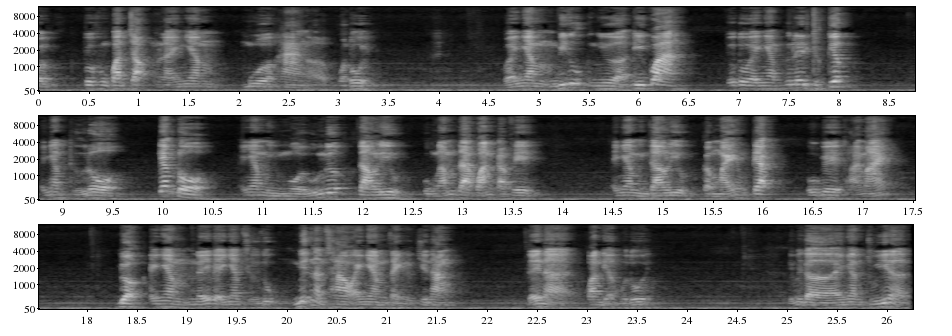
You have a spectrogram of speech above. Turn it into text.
còn tôi không quan trọng là anh em mua hàng ở của tôi và anh em ví dụ như là đi qua chỗ tôi anh em cứ lên trực tiếp anh em thử đồ test đồ anh em mình ngồi uống nước giao lưu cùng lắm ra quán cà phê anh em mình giao lưu cầm máy không test ok thoải mái được anh em lấy về anh em sử dụng miễn làm sao anh em giành được chiến thắng đấy là quan điểm của tôi thì bây giờ anh em chú ý là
